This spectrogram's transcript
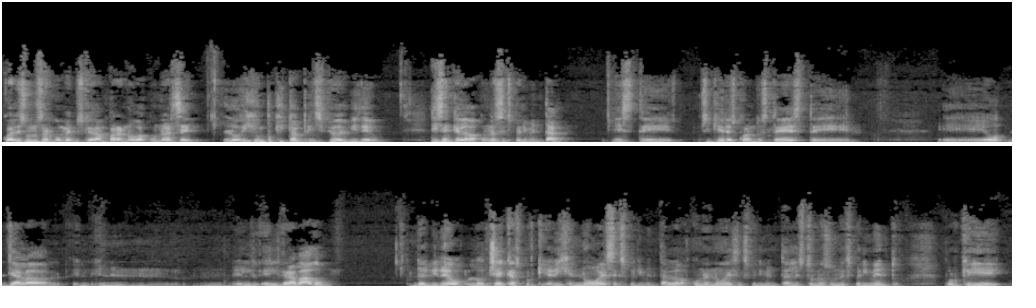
¿Cuáles son los argumentos que dan para no vacunarse? Lo dije un poquito al principio del video. Dicen que la vacuna es experimental. Este, si quieres, cuando esté este, eh, ya la, en, el, grabado del video lo checas porque ya dije no es experimental. La vacuna no es experimental. Esto no es un experimento porque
